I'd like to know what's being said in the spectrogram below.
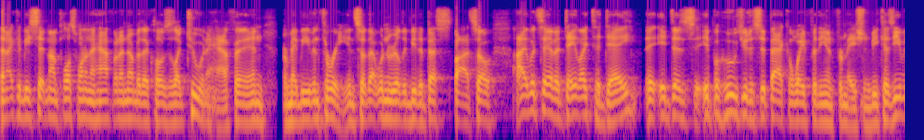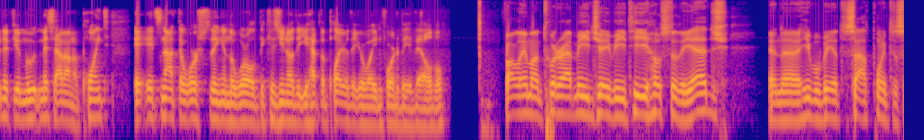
then I could be sitting on plus one and a half on a number that closes like two and a half, and or maybe even three. And so that wouldn't really be the best spot. So I would say on a day like today, it, does it behooves you to sit back and wait for the information because even if you miss out on a point, it, it's not the worst thing in the world because you know that you have the player that you're waiting for to be available. Follow him on Twitter at me JVT, host of the Edge, and uh, he will be at the South Point this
